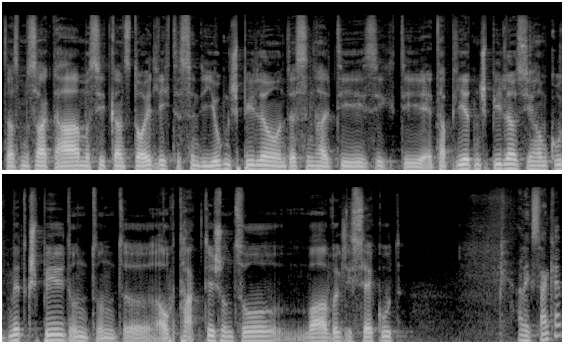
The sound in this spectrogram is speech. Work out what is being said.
dass man sagt, ah, man sieht ganz deutlich, das sind die Jugendspieler und das sind halt die, die etablierten Spieler. Sie haben gut mitgespielt und, und äh, auch taktisch und so war wirklich sehr gut. Alex, danke.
